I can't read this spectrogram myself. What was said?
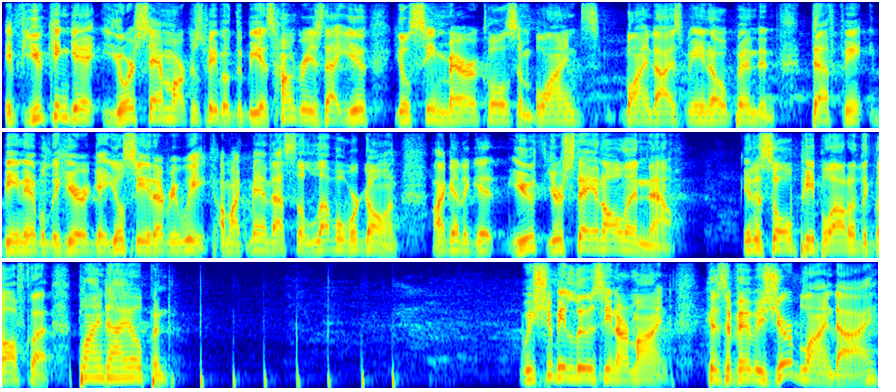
If you can get your San Marcos people to be as hungry as that youth, you'll see miracles and blind, blind eyes being opened and deaf be, being able to hear again. You'll see it every week. I'm like, man, that's the level we're going. I got to get youth, you're staying all in now. Get us old people out of the golf club. Blind eye opened. We should be losing our mind. Because if it was your blind eye,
